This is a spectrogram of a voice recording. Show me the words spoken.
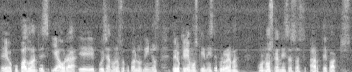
eh, ocupado antes y ahora eh, pues ya no las ocupan los niños, pero queremos que en este programa conozcan esos artefactos.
